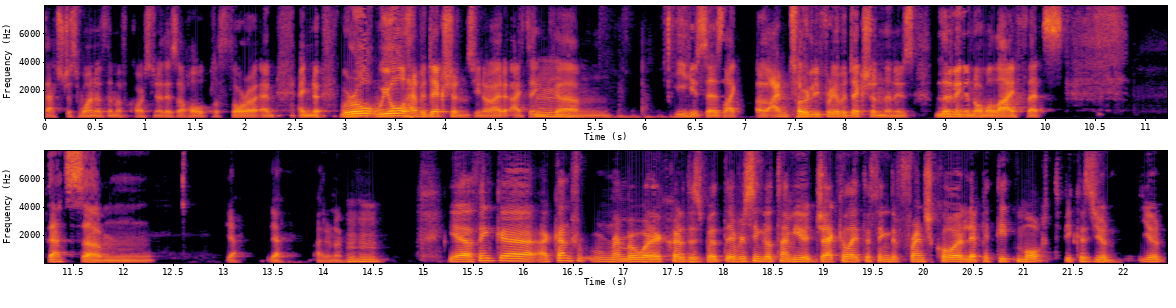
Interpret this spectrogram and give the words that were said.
that's just one of them of course you know there's a whole plethora and and you know, we're all we all have addictions you know i, I think mm. um he who says like oh, i'm totally free of addiction and is living a normal life that's that's um yeah yeah i don't know mm-hmm. yeah i think uh, i can't remember what i heard this but every single time you ejaculate i think the french call it le petit mort because you're mm. you're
